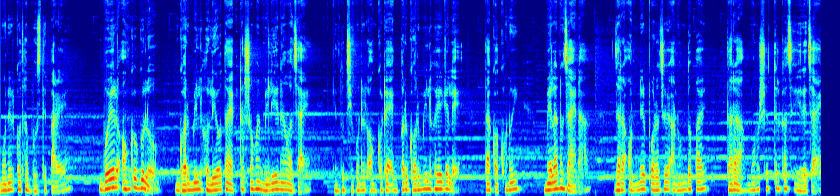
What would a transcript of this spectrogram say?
মনের কথা বুঝতে পারে। বইয়ের অঙ্কগুলো গরমিল হলেও তা একটা সময় মিলিয়ে নেওয়া যায়। কিন্তু জীবনের অঙ্কটা একবার গরমিল হয়ে গেলে তা কখনোই মেলানো যায় না। যারা অন্যের পরাজয়ে আনন্দ পায়, তারা মনুষ্যত্বের কাছে হেরে যায়।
